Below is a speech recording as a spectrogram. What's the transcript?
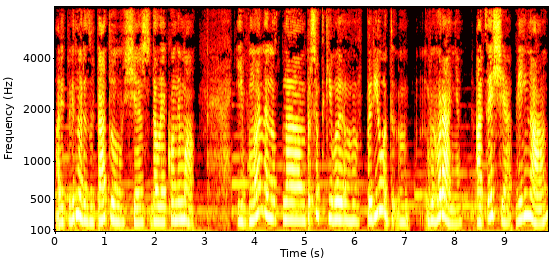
а відповідно результату ще ж далеко нема. І в мене на, на прийшов такий період вигорання. А це ще війна,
